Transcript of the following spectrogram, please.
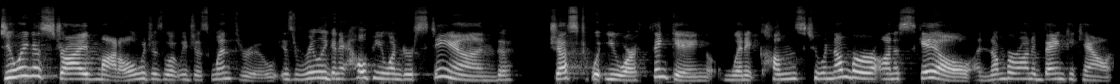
Doing a strive model, which is what we just went through, is really going to help you understand just what you are thinking when it comes to a number on a scale, a number on a bank account,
